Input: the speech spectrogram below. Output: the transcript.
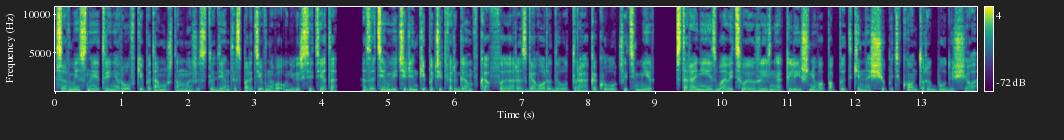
совместные тренировки, потому что мы же студенты спортивного университета, а затем вечеринки по четвергам в кафе, разговоры до утра, как улучшить мир, старание избавить свою жизнь от лишнего, попытки нащупать контуры будущего.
